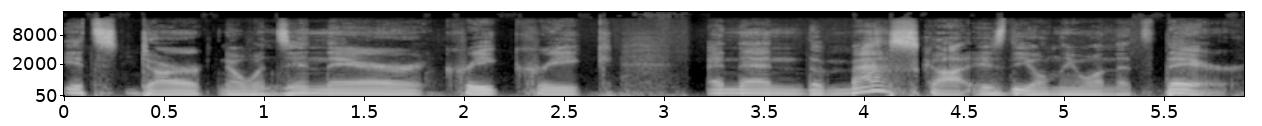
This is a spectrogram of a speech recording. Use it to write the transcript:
it's dark, no one's in there, creak creak, and then the mascot is the only one that's there.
